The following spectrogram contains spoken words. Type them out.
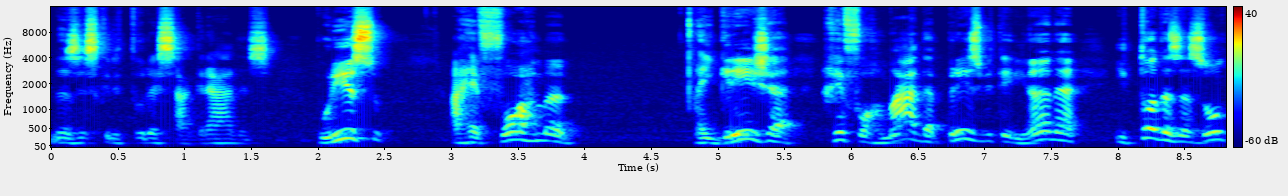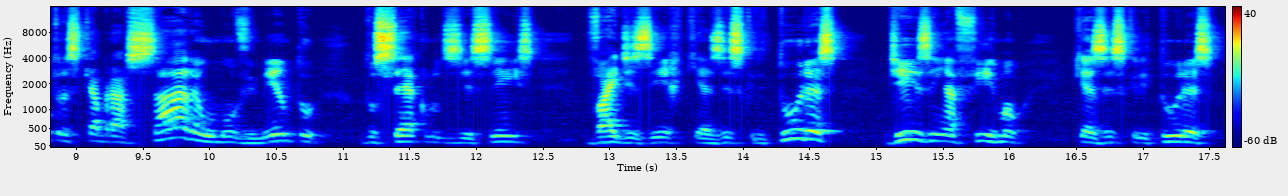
nas Escrituras Sagradas. Por isso, a reforma, a Igreja Reformada Presbiteriana e todas as outras que abraçaram o movimento do século XVI vai dizer que as Escrituras dizem, afirmam que as Escrituras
